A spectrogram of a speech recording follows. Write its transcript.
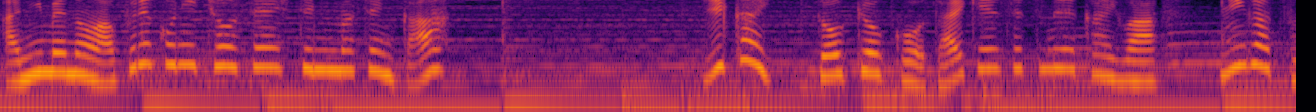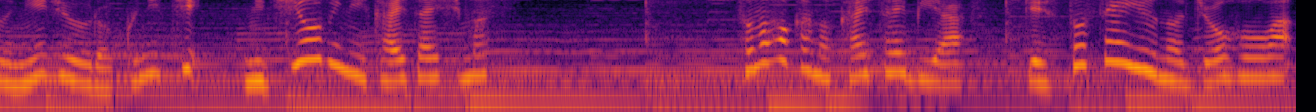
アニメのアフレコに挑戦してみませんか？次回東京校体験説明会は2月26日日曜日に開催します。その他の開催日やゲスト声優の情報は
